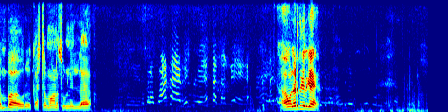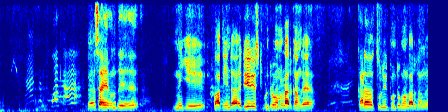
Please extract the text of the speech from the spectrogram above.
ரொம்ப ஒரு கஷ்டமான சூழ்நிலை அவங்கள எடுத்துக்கிருக்கேன் விவசாயம் வந்து இன்னைக்கு பார்த்தீங்கன்னா ரியல் எஸ்டேட் பண்ணுறவங்க நல்லா இருக்காங்க. கடை தொழில் பண்ணுறவங்க நல்லா இருக்காங்க.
